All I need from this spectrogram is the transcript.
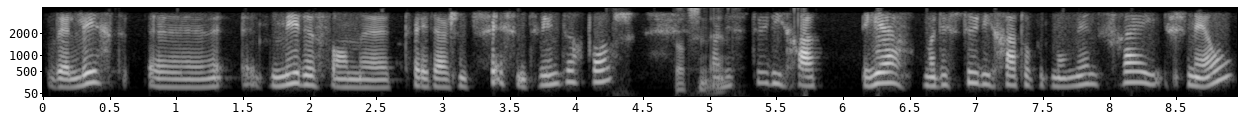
wellicht uh, het midden van uh, 2026 pas. Dat is een maar de studie gaat, Ja, maar de studie gaat op het moment vrij snel.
